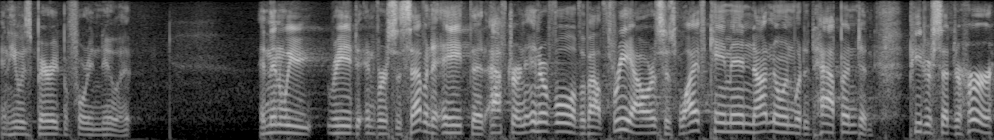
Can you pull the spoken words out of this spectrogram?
and he was buried before he knew it. And then we read in verses 7 to 8 that after an interval of about three hours, his wife came in, not knowing what had happened. And Peter said to her,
